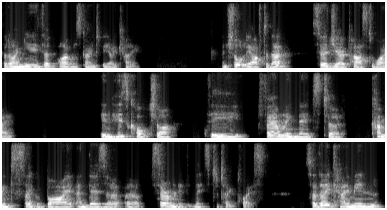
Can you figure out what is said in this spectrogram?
that I knew that I was going to be okay. And shortly after that, Sergio passed away. In his culture, the family needs to come in to say goodbye, and there's a, a ceremony that needs to take place. So they came in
